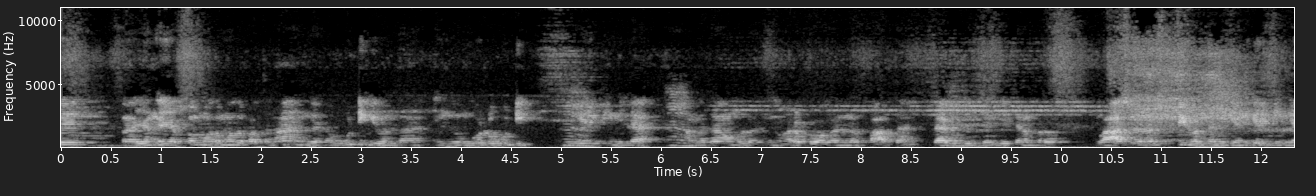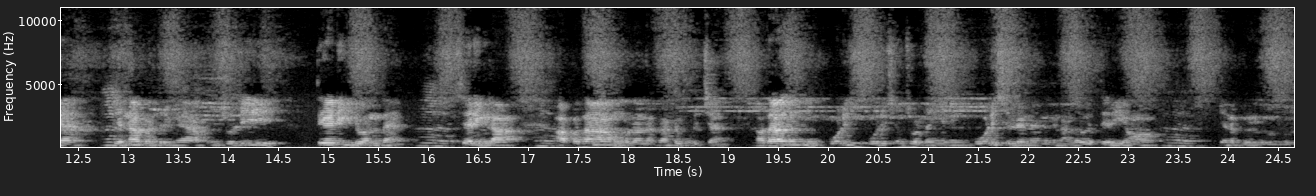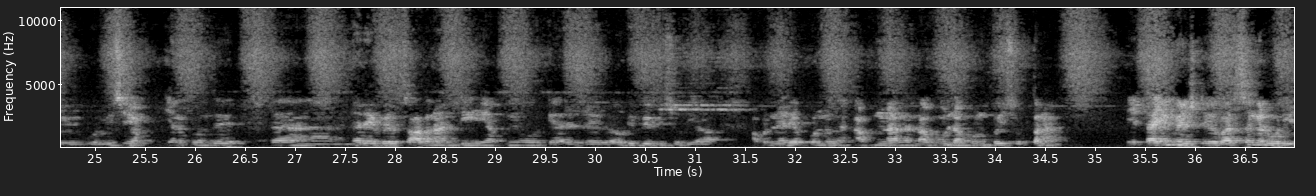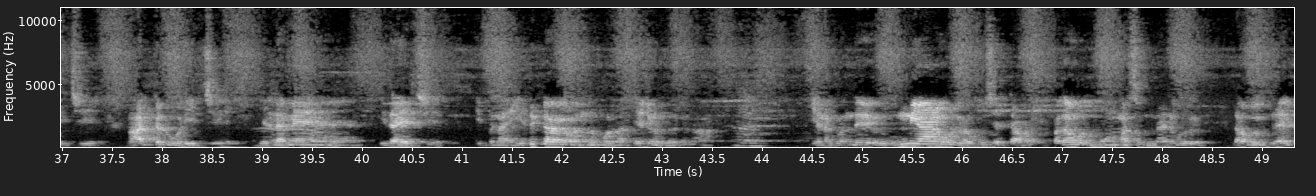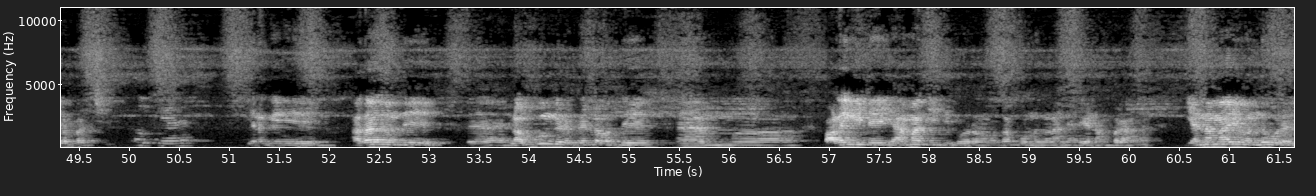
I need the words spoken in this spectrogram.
இப்போ எங்க எப்போ முத முத பார்த்தோன்னா இங்கே நான் ஊட்டிக்கு வந்தேன். இங்கே உங்கள் ஊரில் ஊட்டி. நீங்கள் இருக்கீங்கல்ல. அங்கே தான் உங்களை நீங்கள் வரப்போகன்னு பார்த்தேன். பேக்கு சொல்லி கிளம்புறோம் ஹாஸ்டலெல்லாம் சுற்றி வந்தேன். நீங்கள் எங்கே இருக்கீங்க? என்ன பண்ணுறீங்க அப்படின்னு சொல்லி தேடிக்கிட்டு வந்தேன். சரிங்களா. அப்போ தான் உங்களை நான் கண்டுபிடிச்சேன். அதாவது நீங்கள் போலீஸ் போலீஸ்னு சொல்கிறீங்க நீங்கள் போலீஸ் இல்லைன்னு எனக்கு நல்லாவே தெரியும். எனக்கு ஒரு ஒரு விஷயம். எனக்கு வந்து நிறைய பேர் சாதனா ஆண்டி அப்படின்னு ஒரு கேரக்டர் ரவுடி பேபி சூர்யா அப்புறம் நிறைய பொண்ணுங்க அப்படின்னு நான் லவ் லவ்னு போய் சுற்றினேன் டைம் வேஸ்ட்டு வருஷங்கள் ஓடிடுச்சு நாட்கள் ஓடிடுச்சு எல்லாமே இதாயிடுச்சு. இப்போ நான் எதுக்காக வந்து உங்களை நான் தேடி வந்திருக்கேன்னா எனக்கு வந்து உண்மையான ஒரு லவ் செட் ஆகலை இப்போ தான் ஒரு மூணு மாதம் முன்னாடி ஒரு லவ் பிரேக்கப் ஆச்சு. ஓகே எனக்கு அதாவது வந்து லவ்வுங்கிற பேரில் வந்து பழகிட்டு ஏமாத்திட்டு போகிறவங்க தான் பொண்ணுங்கள்லாம் நிறைய நம்புகிறாங்க என்ன மாதிரி வந்து ஒரு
